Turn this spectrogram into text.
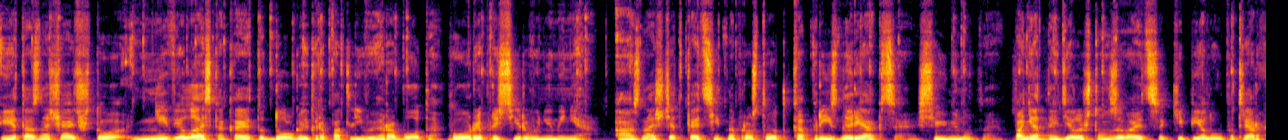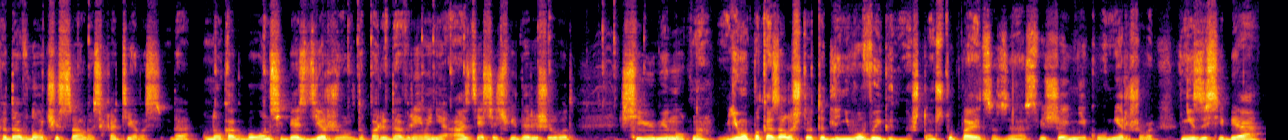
и это означает, что не велась какая-то долгая кропотливая работа по репрессированию меня. А значит, это какая-то действительно просто вот капризная реакция, сиюминутная. Понятное дело, что называется, кипело у патриарха давно, чесалось, хотелось, да, но как бы он себя сдерживал до поры до времени, а здесь, очевидно, решил вот сиюминутно. Ему показалось, что это для него выгодно, что он вступается за священника, умершего, не за себя,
